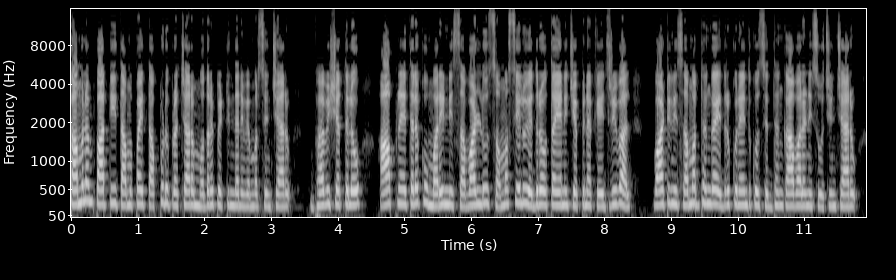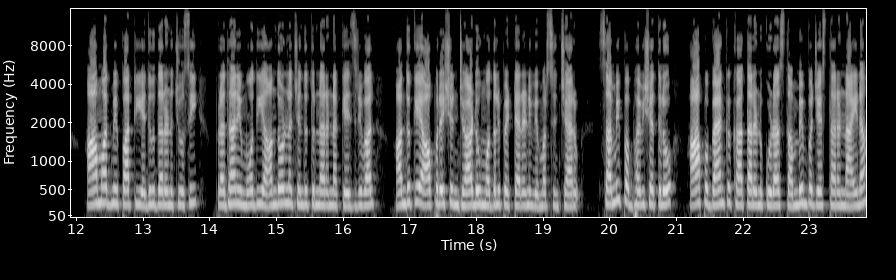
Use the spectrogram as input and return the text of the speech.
కమలం పార్టీ తమపై తప్పుడు ప్రచారం మొదలుపెట్టిందని విమర్శించారు. భవిష్యత్తులో ఆప్ నేతలకు మరిన్ని సవాళ్ళు సమస్యలు ఎదురవుతాయని చెప్పిన కేజ్రీవాల్ వాటిని సమర్థంగా ఎదుర్కొనేందుకు సిద్ధం కావాలని సూచించారు. ఆమ్ ఆద్మీ పార్టీ ఎదుగుదలను చూసి ప్రధాని మోదీ ఆందోళన చెందుతున్నారన్న కేజ్రీవాల్ అందుకే ఆపరేషన్ జాడు మొదలుపెట్టారని విమర్శించారు. సమీప భవిష్యత్తులో ఆప్ బ్యాంకు ఖాతాలను కూడా స్తంభింపజేస్తారన్న ఆయన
